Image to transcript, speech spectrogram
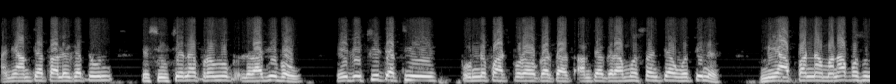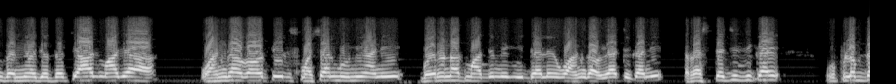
आणि आमच्या तालुक्यातून ते शिवसेना प्रमुख राजू भाऊ हे देखील त्याची पूर्ण पाठपुरावा करतात. आमच्या ग्रामस्थांच्या वतीनं मी आपण मनापासून धन्यवाद देतो की आज माझ्या वाहनगाव गावातील स्मशानभूमी आणि भैरवनाथ माध्यमिक विद्यालय वाहनगाव या ठिकाणी रस्त्याची जी काही उपलब्ध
